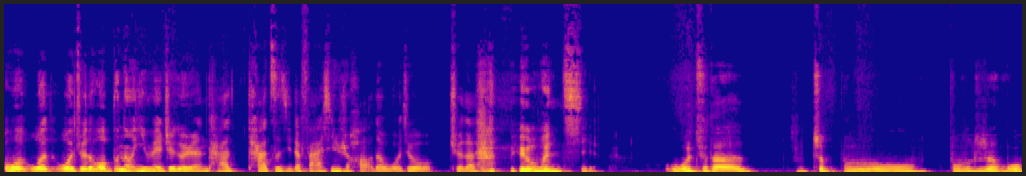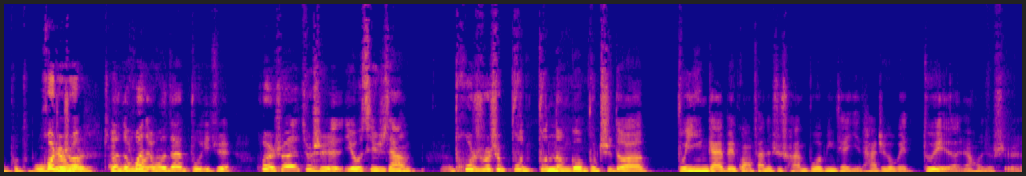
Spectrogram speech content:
我我我觉得我不能因为这个人他他自己的发心是好的，我就觉得他 没有问题。我觉得这不不是我不我或者说呃或者我再补一句，或者说就是尤其是像或者说是不不能够不值得。不应该被广泛的去传播，并且以他这个为对的，然后就是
